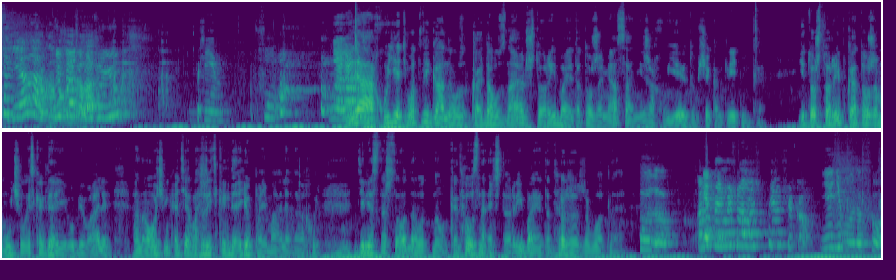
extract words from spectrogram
Съела? Чтоб она выиграла. Блин. Фу. Не, я Бля, охуеть, вот веганы, когда узнают, что рыба это тоже мясо, они же охуеют вообще конкретненько. И то, что рыбка тоже мучилась, когда ее убивали, она очень хотела жить, когда ее поймали, нахуй. Интересно, что она вот, ну, когда узнает, что рыба это тоже животное. буду. Она перемешалась с персиком. Я не буду, фу.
